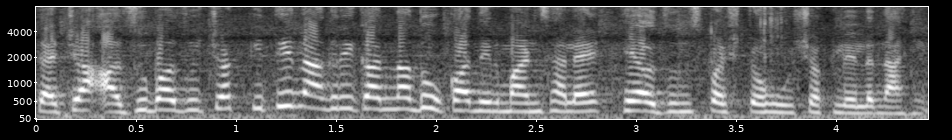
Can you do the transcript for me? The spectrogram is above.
त्याच्या आजूबाजूच्या किती नागरिकांना धोका निर्माण झालाय हे अजून स्पष्ट होऊ शकलेलं नाही.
